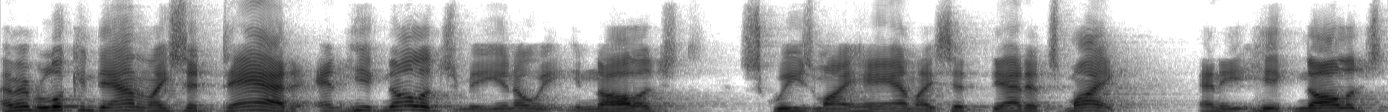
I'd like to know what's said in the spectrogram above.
I remember looking down and I said, Dad, and he acknowledged me. You know, he acknowledged, squeezed my hand. I said, Dad, it's Mike. And he, he acknowledged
